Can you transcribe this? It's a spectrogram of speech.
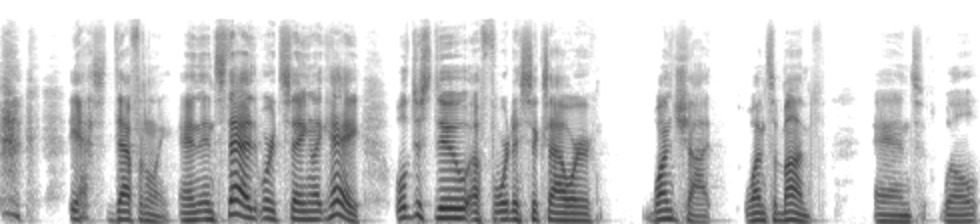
Yes definitely. And instead we're saying like hey we'll just do a four to six hour one shot once a month and we'll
